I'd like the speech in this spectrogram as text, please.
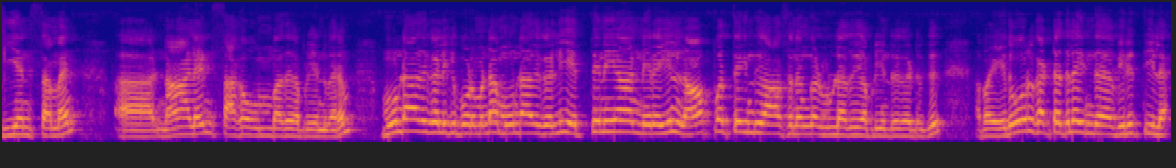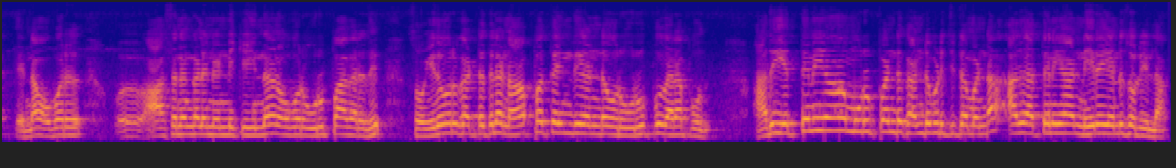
டிஎன் சமன் ஆஹ், சக ஒன்பது அப்படின்னு வரும். மூன்றாவது கேள்விக்கு போனோம்னா மூன்றாவது கேள்வி எத்தனையா நிறையில் நாற்பத்தைந்து ஆசனங்கள் உள்ளது அப்படின்ற கேட்டிருக்கு. அப்போ ஏதோ ஒரு கட்டத்தில் இந்த விருத்தியில் என்ன ஒவ்வொரு ஆசனங்களின் எண்ணிக்கையும் தான் ஒவ்வொரு உறுப்பாக வருது. ஸோ ஏதோ ஒரு கட்டத்தில் நாற்பத்தைந்து என்ற ஒரு உறுப்பு வரப்போகுது. அது எத்தனையாம் உறுப்பண்டு கண்டுபிடிச்சிட்டோம்னா அது அத்தனையாம் நிறை என்று சொல்லிடலாம்.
